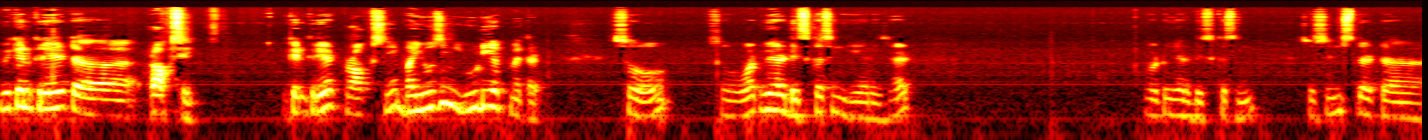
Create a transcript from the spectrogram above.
we can create a proxy. We can create proxy by using UDF method. So so what we are discussing here is that what we are discussing so since that uh,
